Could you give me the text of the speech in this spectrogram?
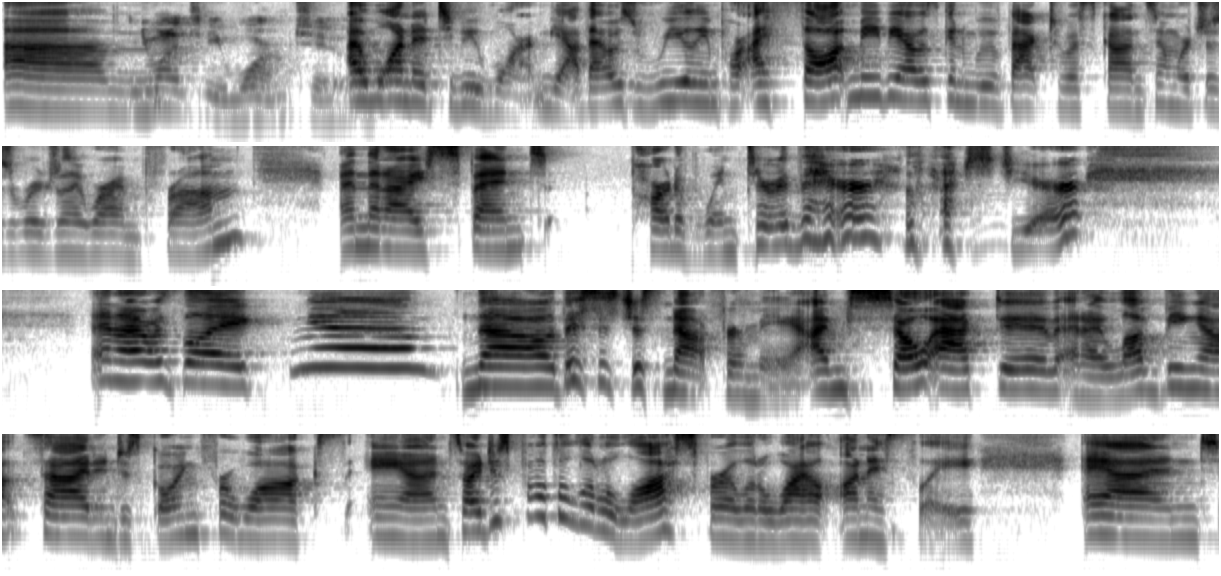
Um, You want it to be warm too. I wanted it to be warm. Yeah, that was really important. I thought maybe I was going to move back to Wisconsin, which is originally where I'm from. And then I spent part of winter there last year. And I was like, yeah, no, this is just not for me. I'm so active and I love being outside and just going for walks. And so I just felt a little lost for a little while, honestly. And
